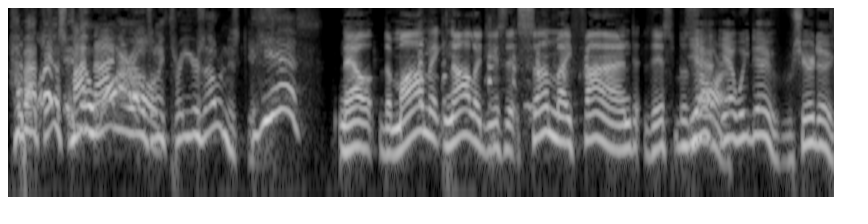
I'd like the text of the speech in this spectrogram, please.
How about What this? My nine year old's world? only three years old in this kid. Yes. Now, the mom acknowledges that some may find this bizarre. Yeah, yeah, we do. We sure do.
